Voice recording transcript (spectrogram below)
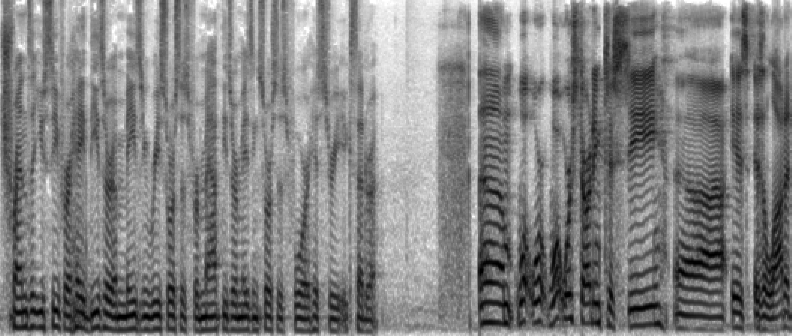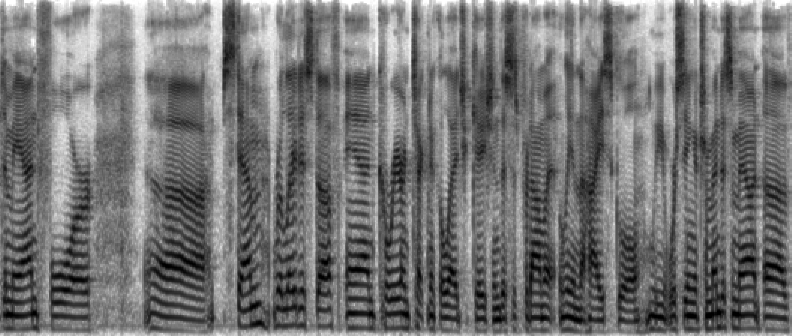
trends that you see for hey these are amazing resources for math these are amazing sources for history etc um, what we're what we're starting to see uh, is is a lot of demand for uh, STEM related stuff and career and technical education. This is predominantly in the high school. We, are seeing a tremendous amount of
